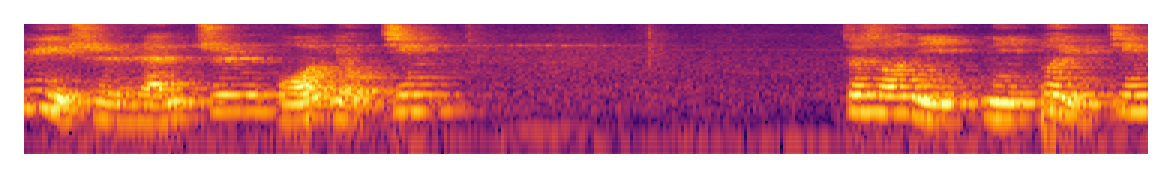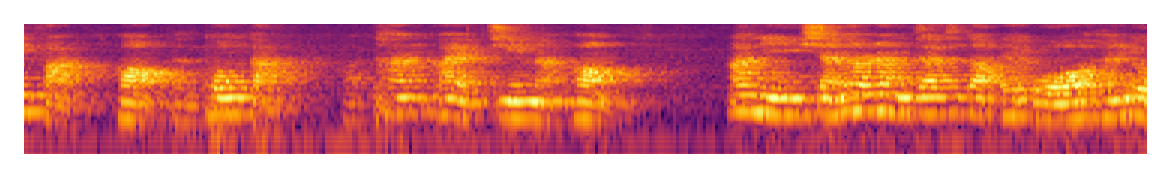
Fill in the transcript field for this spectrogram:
欲使人知我有经，就是说你你对于经法哈很通达啊，贪爱经啊哈。啊，你想要让人家知道，哎，我很有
